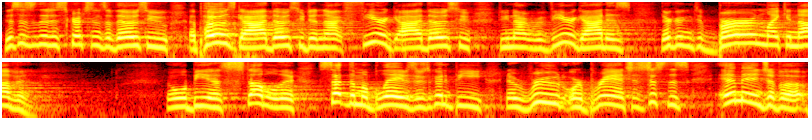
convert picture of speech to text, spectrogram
This is the descriptions of those who oppose God, those who do not fear God, those who do not revere God, is they're going to burn like an oven. There will be a stubble. They set them ablaze. There's going to be no root or branch. It's just this image of a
